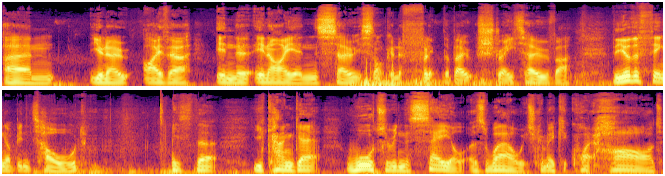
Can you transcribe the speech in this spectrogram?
Um, you know, either in the in irons, so it's not going to flip the boat straight over. The other thing I've been told is that you can get water in the sail as well, which can make it quite hard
